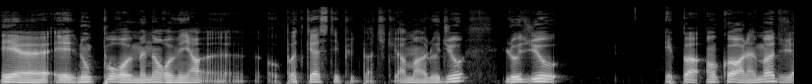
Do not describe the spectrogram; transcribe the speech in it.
Et, euh, donc pour euh, maintenant revenir euh, au podcast et plus particulièrement à l'audio, l'audio est pas encore à la mode. Je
